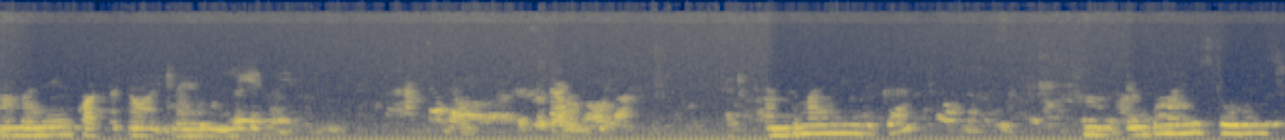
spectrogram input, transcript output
మిమ్మల్ని కొట్టడం అట్లా ఏమి ఉండదు కదా. ఎంతమంది మీరు ఇక్కడ ఉమ్, ఎంతమంది students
